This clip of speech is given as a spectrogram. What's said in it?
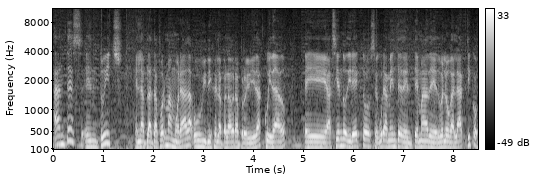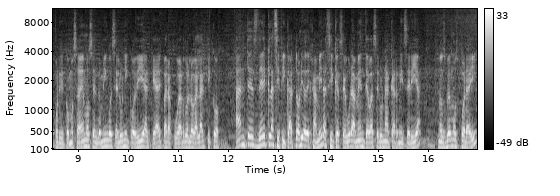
antes en Twitch, en la plataforma morada, uy, dije la palabra prohibida, cuidado, eh, haciendo directo seguramente del tema de duelo galáctico, porque como sabemos el domingo es el único día que hay para jugar duelo galáctico antes del clasificatorio de Jamir, así que seguramente va a ser una carnicería. Nos vemos por ahí.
